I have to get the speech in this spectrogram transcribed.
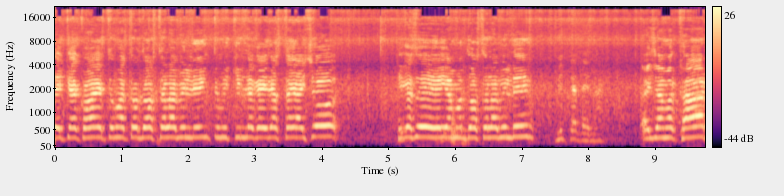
দেখে কয় তোমার তো দশতলা বিল্ডিং তুমি কি লাগে এই রাস্তায় আইছো ঠিক আছে এই আমার দশতলা বিল্ডিং এই যে আমার খাট।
